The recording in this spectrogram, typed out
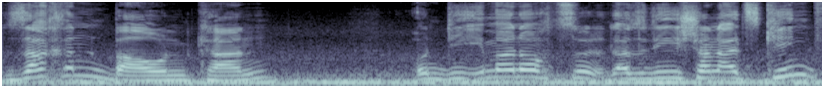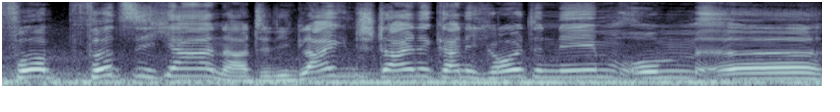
Sachen bauen kann und die immer noch zu, also die ich schon als Kind vor 40 Jahren hatte. Die gleichen Steine kann ich heute nehmen, um, äh,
